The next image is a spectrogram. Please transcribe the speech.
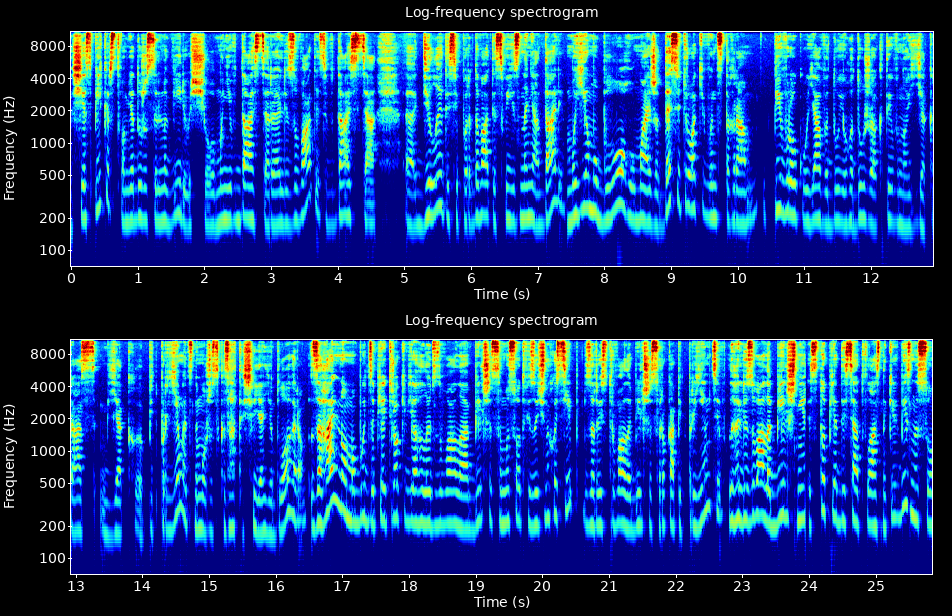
ще спікерством. Я дуже сильно вірю, що мені вдасться реалізуватись, вдасться ділитись і передавати свої знання далі. Моєму блогу майже 10 років в інстаграм. Півроку я веду його дуже активно, якраз як підприємець. Не можу сказати, що я є блогером. Загально, мабуть, за 5 років я легалізувала більше 700 фізичних осіб, зареєструвала більше 40 підприємців, легалізувала більш ніж 150 власників бізнесу.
